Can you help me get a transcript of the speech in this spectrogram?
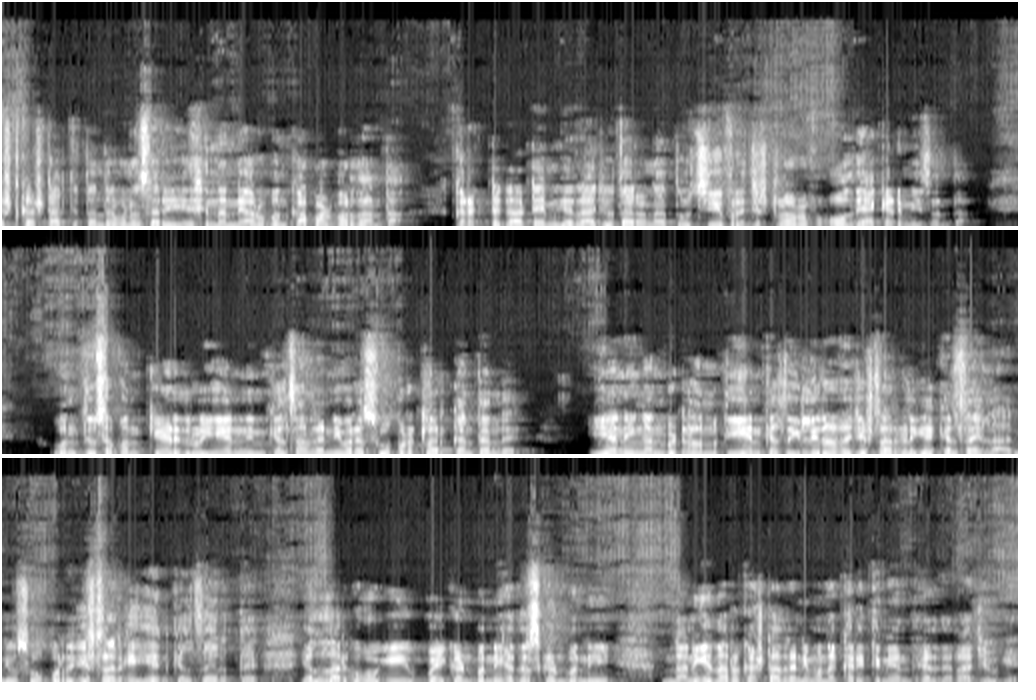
ಎಷ್ಟು ಕಷ್ಟ ಆಗ್ತಿತ್ತು ಅಂದರೆ ಒಂದೊಂದು ಸಾರಿ ನನ್ನ ಯಾರು ಬಂದು ಕಾಪಾಡಬಾರ್ದ ಅಂತ. ಕರೆಕ್ಟಾಗಿ ಆ ಟೈಮಿಗೆ Rajeev Taranath chief registrar of all the academies ಅಂತ. ಒಂದು ದಿವಸ ಬಂದು ಕೇಳಿದ್ರು, ಏನು ನಿಮ್ಮ ಕೆಲಸ ಅಂದರೆ, ನೀವರೇ ಸೂಪರ್ ಕ್ಲರ್ಕ್ ಅಂತಂದೆ. ಏನು ಹಿಂಗೆ ಅಂದ್ಬಿಟ್ರಲ್ಲ, ಮತ್ತು ಏನು ಕೆಲಸ? ಇಲ್ಲಿರೋ ರಿಜಿಸ್ಟ್ರಾರ್ಗಳಿಗೆ ಕೆಲಸ ಇಲ್ಲ. ನೀವು ಸೂಪರ್ ರಿಜಿಸ್ಟ್ರಾರ್ಗೆ ಏನು ಕೆಲಸ ಇರುತ್ತೆ? ಎಲ್ಲರಿಗೂ ಹೋಗಿ ಬೈಕೊಂಡು ಬನ್ನಿ, ಹೆದರ್ಸ್ಕೊಂಡು ಬನ್ನಿ. ನನಗೇನಾದ್ರು ಕಷ್ಟ ಆದರೆ ನಿಮ್ಮನ್ನು ಕರಿತೀನಿ ಅಂತ ಹೇಳಿದೆ ರಾಜೀವ್ಗೆ.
